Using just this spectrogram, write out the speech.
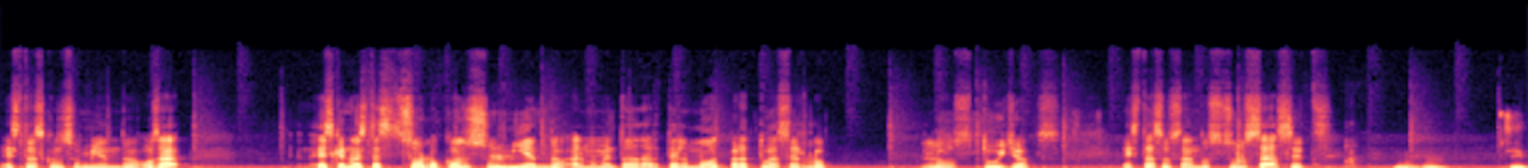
estás consumiendo, o sea, es que no estás solo consumiendo. Al momento de darte el mod para tú hacerlo los tuyos, estás usando sus assets. Sí.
